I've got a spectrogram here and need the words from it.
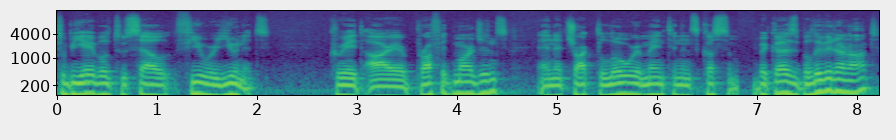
to be able to sell fewer units, create higher profit margins, and attract lower maintenance customers. Because believe it or not,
